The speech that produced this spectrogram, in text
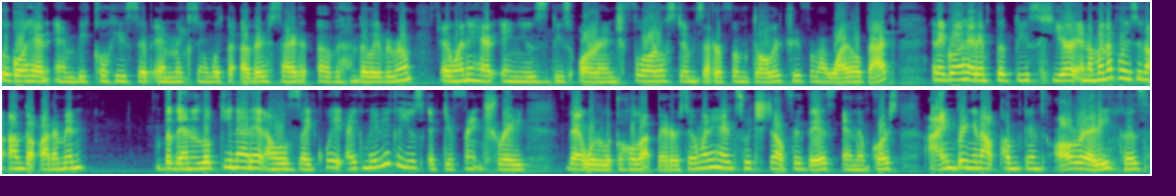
could go ahead and be cohesive and mix in with the other side of the living room. I went ahead and used these orange floral stems that are from Dollar Tree from a while back and I go ahead and put these here and I'm going to place it on the ottoman. But then looking at it, I was like, wait, I maybe I could use a different tray that would look a whole lot better. So I went ahead and switched out for this. And of course, I'm bringing out pumpkins already because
